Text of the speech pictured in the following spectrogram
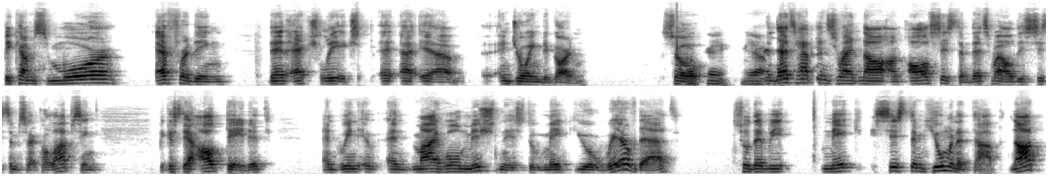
becomes more efforting than actually uh, uh, uh enjoying the garden. So, okay, yeah, and that happens right now on all systems. That's why all these systems are collapsing because they're outdated. And we and my whole mission is to make you aware of that, so that we make system human adapt, not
